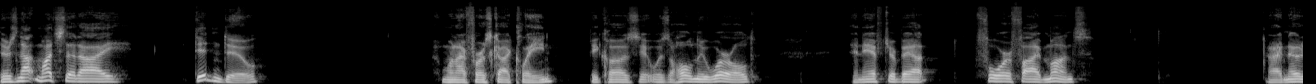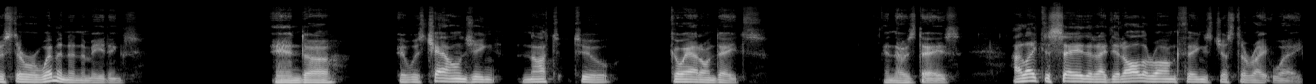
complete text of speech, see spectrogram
there's not much that I didn't do when I first got clean because it was a whole new world. And after about four or five months, I noticed there were women in the meetings. And uh, it was challenging not to go out on dates in those days. I like to say that I did all the wrong things just the right way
